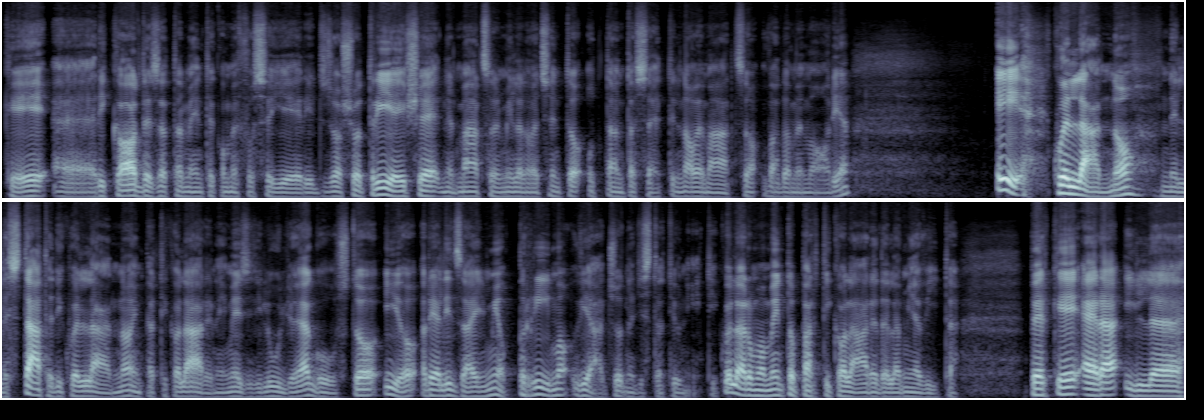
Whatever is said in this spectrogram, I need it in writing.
che eh, ricorda esattamente come fosse ieri. Joshua Tree esce nel marzo del 1987, il 9 marzo, vado a memoria, e quell'anno, nell'estate di quell'anno, in particolare nei mesi di luglio e agosto, io realizzai il mio primo viaggio negli Stati Uniti. Quello era un momento particolare della mia vita, perché era il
